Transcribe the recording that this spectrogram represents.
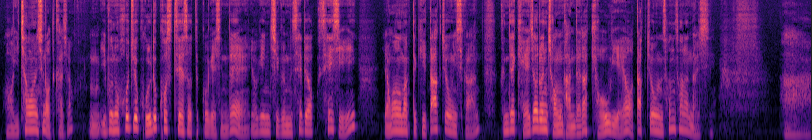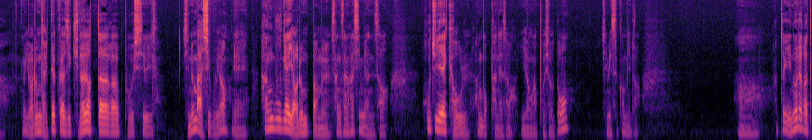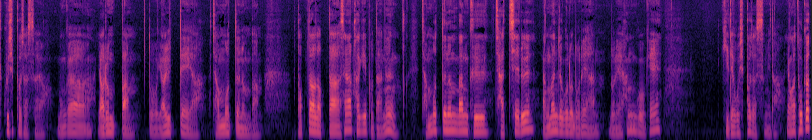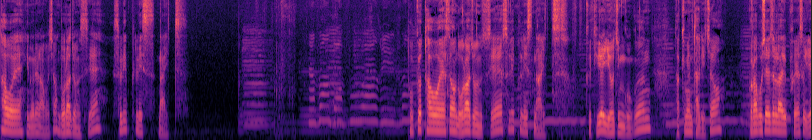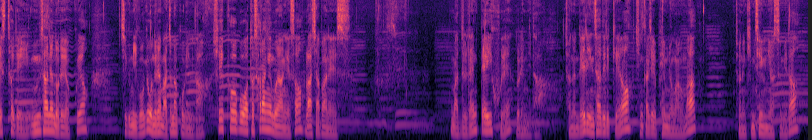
어, 이창원 씨는 어떡하죠? 음, 이분은 호주 골드코스트에서 듣고 계신데 여긴 지금 새벽 3시 영화 음악 듣기 딱 좋은 시간. 근데 계절은 정반대라 겨울이에요. 딱 좋은 선선한 날씨. 아, 여름 날 때까지 기다렸다가 보시지는 마시고요. 예. 한국의 여름밤을 상상하시면서 호주의 겨울 한복판에서 이 영화 보셔도 재밌을 겁니다. 어, 갑자기 이 노래가 듣고 싶어졌어요. 뭔가 여름밤, 또 열대야, 잠 못 드는 밤, 덥다 덥다 생각하기보다는 잠 못 드는 밤 그 자체를 낭만적으로 노래한 노래 한 곡에 기대고 싶어졌습니다. 영화 도쿄타워에 이 노래 나오죠. 노라 존스의 Sleepless Night. 도쿄 타워에서 노라 존스의 Sleepless Night. 그 뒤에 이어진 곡은 다큐멘터리죠. Bravo Jazz Life에서 Yesterday 웅산의 노래였고요. 지금 이 곡이 오늘의 마지막 곡입니다. Shape of Water 사랑의 모양에서 La Javanaise 마들렌 베이후의 노래입니다. 저는 내일 인사드릴게요. 지금까지 FM 영화 음악 저는 김세윤이었습니다.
